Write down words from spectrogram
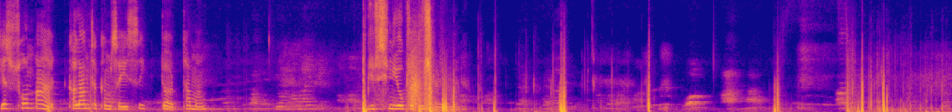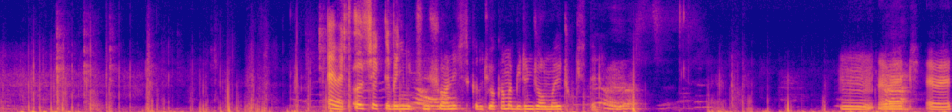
Ya son ha, kalan takım sayısı 4 tamam. Birisini yok etmişler yine de. Evet ölsek de benim için şu an hiç sıkıntı yok ama birinci olmayı çok isterim. Hmm, evet, evet.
